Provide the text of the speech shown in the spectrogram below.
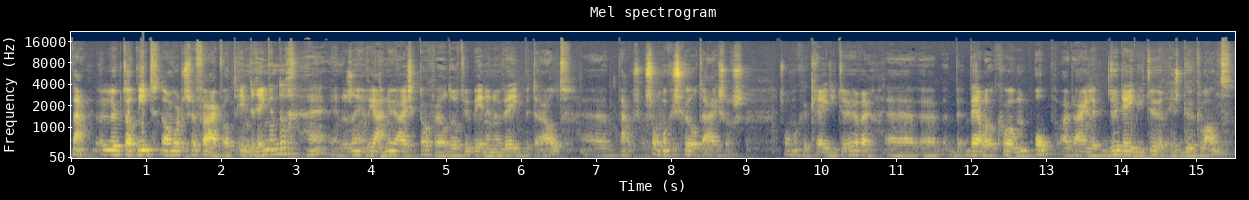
Nou, lukt dat niet, dan worden ze vaak wat indringender. Hè? En dan zeggen van ja, nu eis ik toch wel dat u binnen een week betaalt. Uh, nou, sommige schuldeisers, sommige crediteuren uh, uh, bellen ook gewoon op. Uiteindelijk, de debiteur is de klant.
